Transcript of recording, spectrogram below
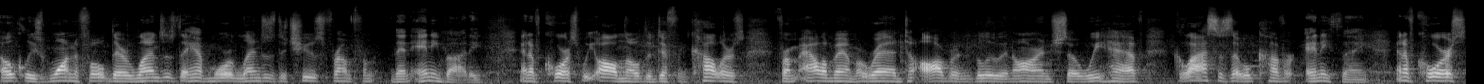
Oakley's wonderful. Their lenses, they have more lenses to choose from, from than anybody. And of course, we all know the different colors from Alabama red to Auburn blue and orange. So we have glasses that will cover anything. And of course,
